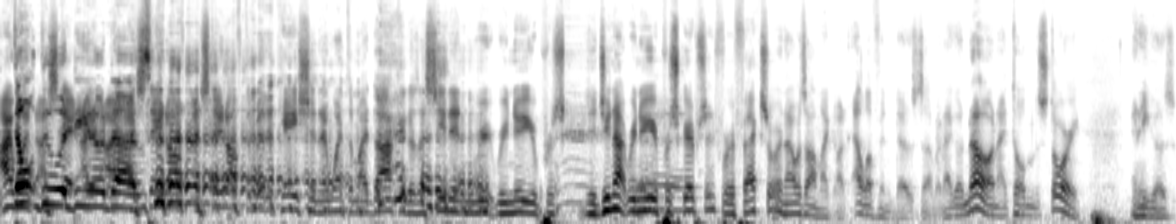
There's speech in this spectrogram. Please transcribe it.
I Don't went- I do what stayed- Dino I- I- I does. stayed off. I stayed off the medication and went to my doctor because I see you didn't re- renew your. Pres- did you not renew your prescription for Effexor? And I was on like an elephant dose of it. I go no, and I told him the story, and he goes,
